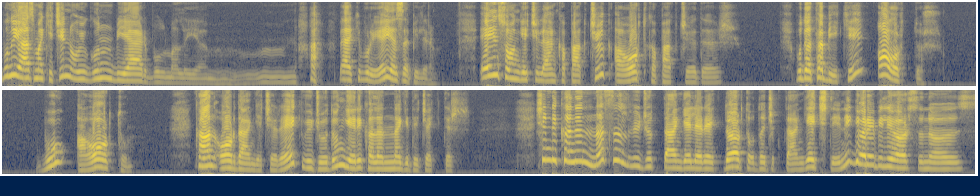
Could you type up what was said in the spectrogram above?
Bunu yazmak için uygun bir yer bulmalıyım. Hah, belki buraya yazabilirim. En son geçilen kapakçık aort kapakçığıdır. Bu da tabii ki aorttur. Bu aortum. Kan oradan geçerek vücudun geri kalanına gidecektir. Şimdi kanın nasıl vücuttan gelerek dört odacıktan geçtiğini görebiliyorsunuz.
